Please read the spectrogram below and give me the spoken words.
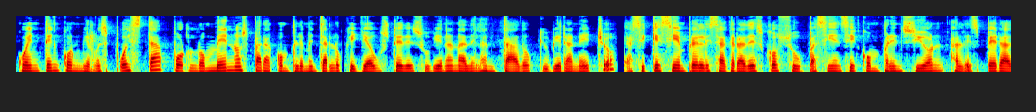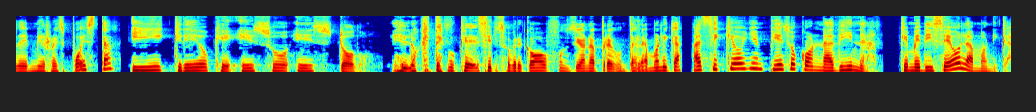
cuenten con mi respuesta, por lo menos para complementar lo que ya ustedes hubieran adelantado, que hubieran hecho. Así que siempre les agradezco su paciencia y comprensión a la espera de mi respuesta y creo que eso es todo. Es lo que tengo que decir sobre cómo funciona Pregúntale a Mónica. Así que hoy empiezo con Nadina, que me dice, hola Mónica.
